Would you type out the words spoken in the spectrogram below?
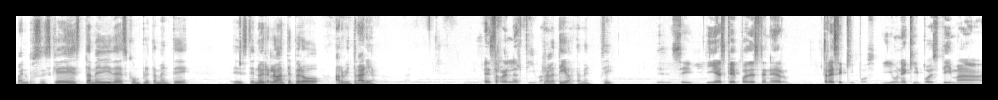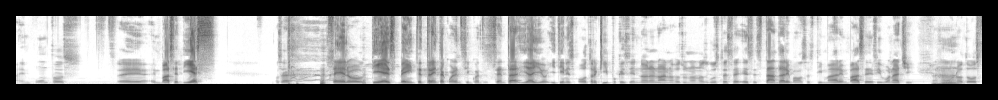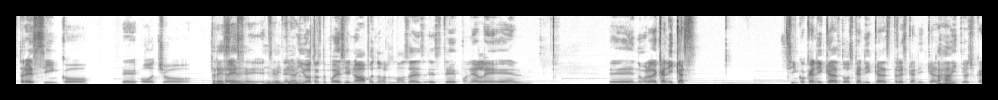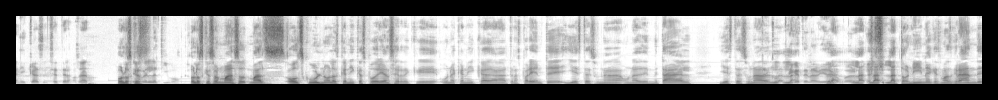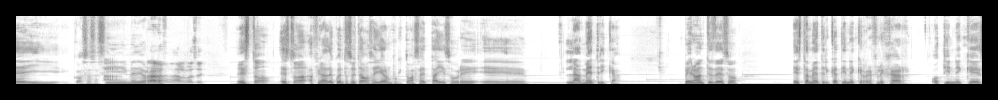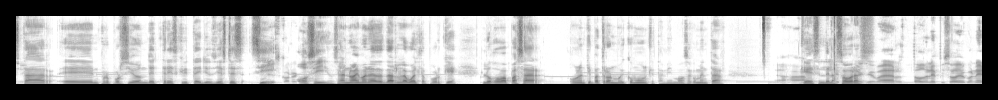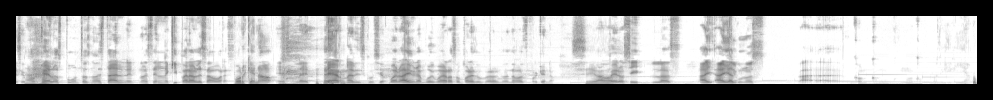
Bueno, pues es que esta medida es completamente, este, no irrelevante, pero arbitraria. Es relativa. Relativa también, sí. Sí, y es que puedes tener tres equipos y un equipo estima en puntos eh, en base 10, o sea, 0, 10, 20, 30, 40, 50, 60, y, hay, y tienes otro equipo que dice, no, no, no, a nosotros no nos gusta ese, ese estándar y vamos a estimar en base de Fibonacci, Ajá. 1, 2, 3, 5, 8, 13, 13, y etcétera. 21. Y otro te puede decir, no, pues nosotros vamos a es- este, ponerle el eh, número de canicas. 5 canicas, 2 canicas, 3 canicas, Ajá. 28 canicas, etcétera. O sea, O los que relativo. O los que son más, más old school, ¿no? Las canicas podrían ser de que una canica transparente y esta es una, una de metal y esta es una... Puta, La, vida, la- tonina que es más grande y cosas así medio raras. Ah, algo así. Esto, esto, a final de cuentas, ahorita vamos a llegar un poquito más a detalle sobre eh, la métrica. Pero antes de eso, esta métrica tiene que reflejar o tiene que estar en proporción de tres criterios. Y este es sí Es o sí. O sea, no hay manera de darle la vuelta porque luego va a pasar un antipatrón muy común que también vamos a comentar, Ajá. que es el de las horas. llevar todo un episodio con ese. ¿Por Ajá. qué los puntos no están, no están equiparables a horas? ¿Por qué no? Es la eterna discusión. Bueno, hay una muy buena razón para eso, pero no es nada más por qué no. Sí, vamos. Pero sí, las, hay, hay algunos. ah, ¿cómo, cómo- cómo-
